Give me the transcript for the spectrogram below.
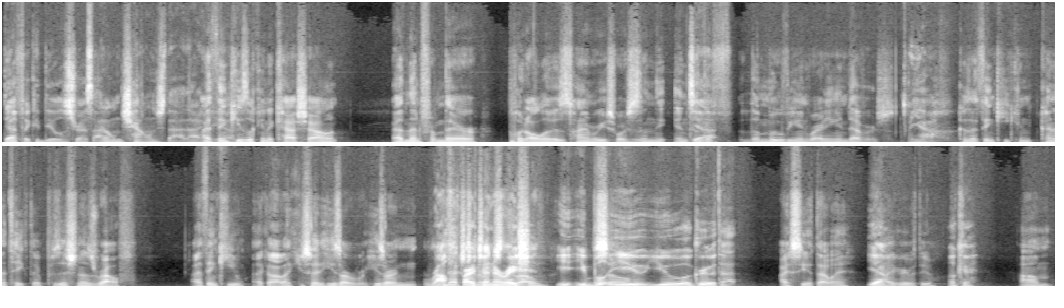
definitely could deal with stress. I don't challenge that. I think he's looking to cash out, and then from there put all of his time resources in the into Yeah. the f- the movie and writing endeavors. yeah. Because I think he can kind of take their position as Ralph. I think he like uh, like you said he's our he's our Ralph next of our generation. You you, So- you you agree with that? I see it that way. Yeah, I agree with you. Okay. Um,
